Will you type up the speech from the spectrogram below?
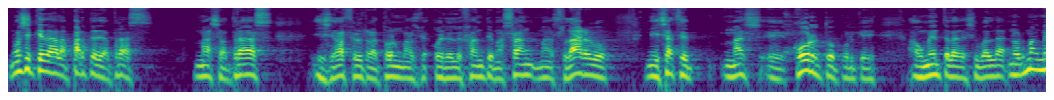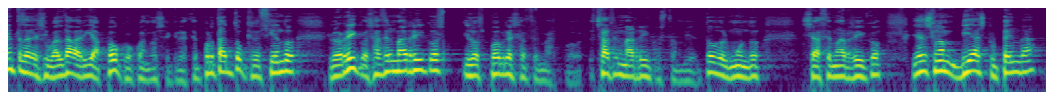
No se queda la parte de atrás, más atrás, y se hace el ratón más, o el elefante más, más largo, ni se hace más eh, corto porque aumenta la desigualdad. Normalmente la desigualdad varía poco cuando se crece. Por tanto, creciendo, los ricos se hacen más ricos y los pobres se hacen más pobres. Se hacen más ricos también. Todo el mundo se hace más rico. Y esa es una vía estupenda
